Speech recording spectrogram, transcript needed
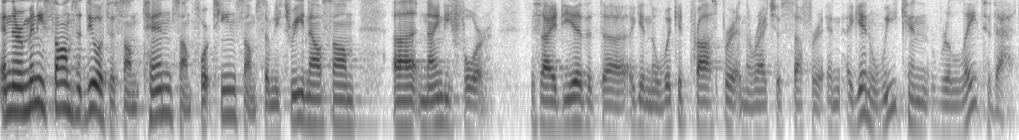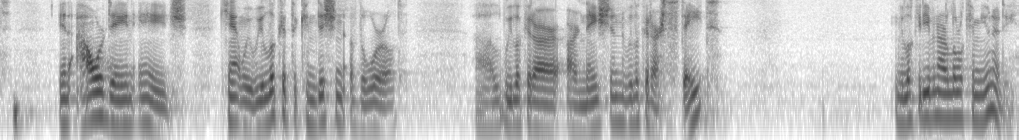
And there are many Psalms that deal with this Psalm 10, Psalm 14, Psalm 73, now Psalm uh, 94. This idea that, the, again, the wicked prosper and the righteous suffer. And again, we can relate to that in our day and age, can't we? We look at the condition of the world, uh, we look at our, our nation, we look at our state, we look at even our little community.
